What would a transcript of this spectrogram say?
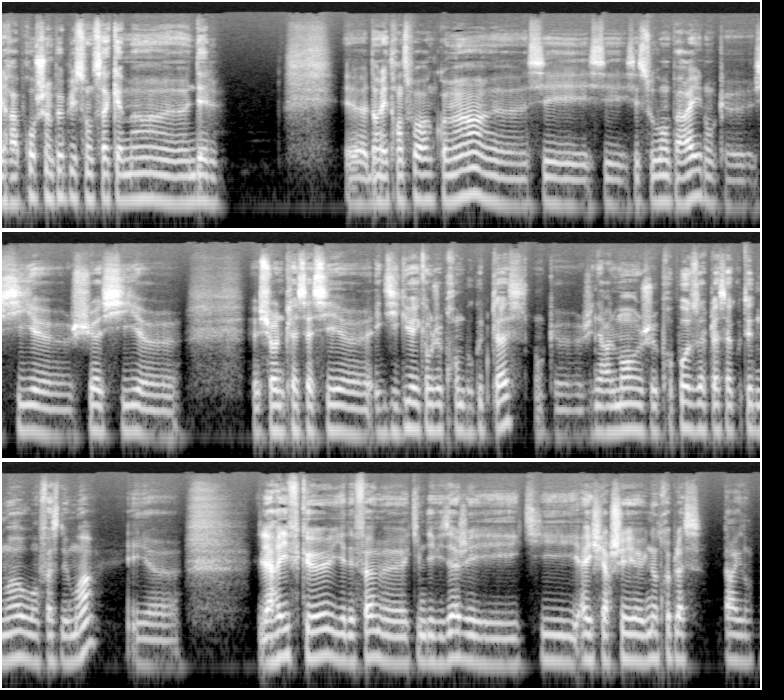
elle rapproche un peu plus son sac à main d'elle. dans les transports en commun, c'est souvent pareil. Donc, si je suis assis sur une place assez exiguë et comme je prends beaucoup de place, donc généralement je propose la place à côté de moi ou en face de moi. Et il arrive qu'il y ait des femmes euh, qui me dévisagent et qui aillent chercher une autre place, par exemple.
